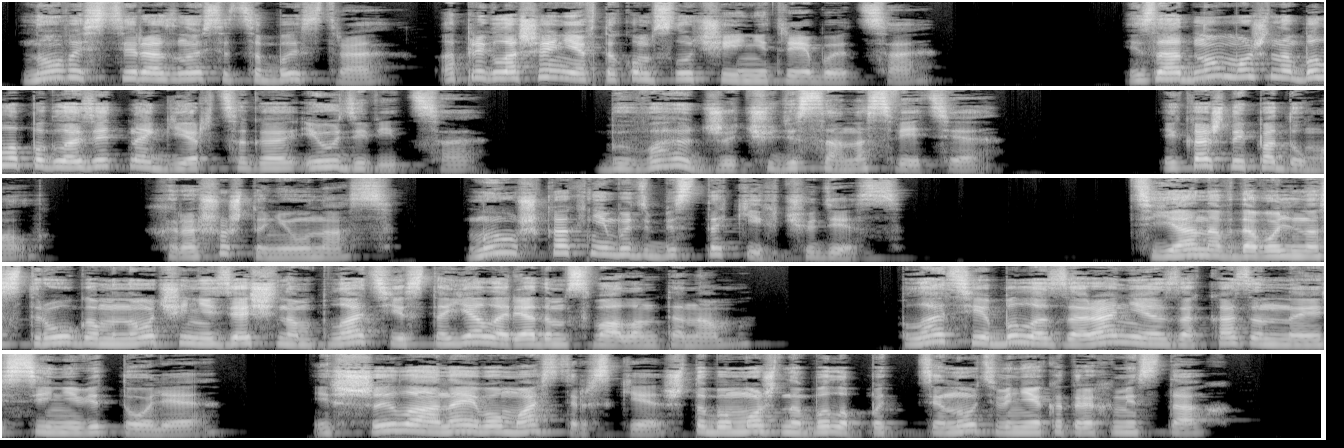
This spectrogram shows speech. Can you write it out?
Новости разносятся быстро, а приглашение в таком случае не требуется. И заодно можно было поглазеть на герцога и удивиться. Бывают же чудеса на свете. И каждый подумал, Хорошо, что не у нас. Мы уж как-нибудь без таких чудес. Тьяна в довольно строгом, но очень изящном платье стояла рядом с Валентоном. Платье было заранее заказанное Сине Витолия, и сшила она его мастерски, чтобы можно было подтянуть в некоторых местах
